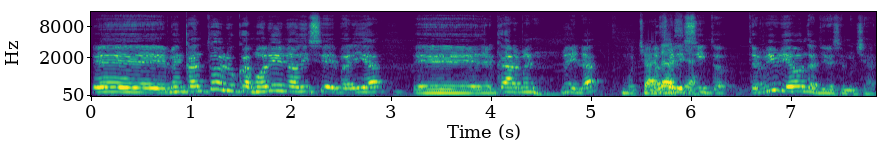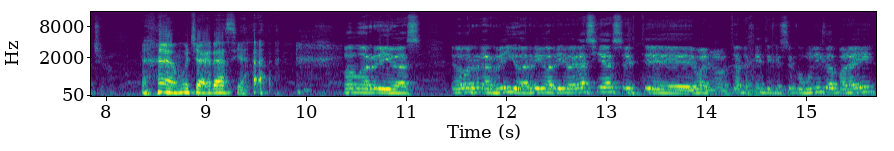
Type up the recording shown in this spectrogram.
Eh, me encantó Lucas Moreno, dice María eh, del Carmen Mela. Muchas Lo gracias. felicito. Terrible onda tiene ese muchacho. Muchas gracias. Vamos arriba, arriba, arriba, arriba, gracias. Este, bueno, toda la gente que se comunica por ahí.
